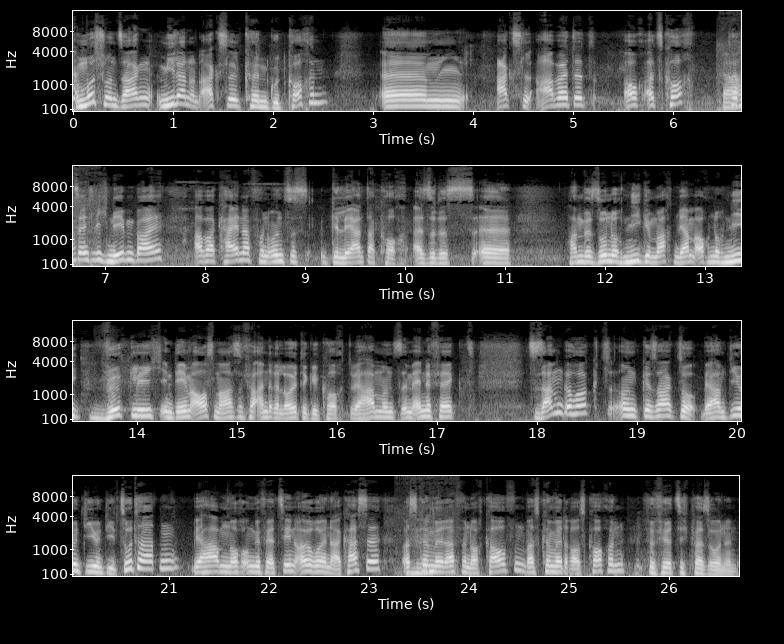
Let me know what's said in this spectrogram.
man muss schon sagen, Milan und Axel können gut kochen. Ähm, Axel arbeitet auch als Koch Ja. tatsächlich nebenbei, aber keiner von uns ist gelernter Koch. Also das äh, haben wir so noch nie gemacht. Wir haben auch noch nie wirklich in dem Ausmaße für andere Leute gekocht. Wir haben uns im Endeffekt zusammengehockt und gesagt, so, wir haben die und die und die Zutaten, wir haben noch ungefähr 10 Euro in der Kasse, was können wir dafür noch kaufen, was können wir daraus kochen für 40 Personen.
